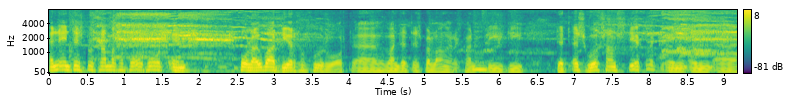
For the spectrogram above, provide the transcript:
'n inentingprogramme gevolg word en volhoubaar deurgevoer word. Uh want dit is belangrik want die die dit is hoogs aansteeklik en en uh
